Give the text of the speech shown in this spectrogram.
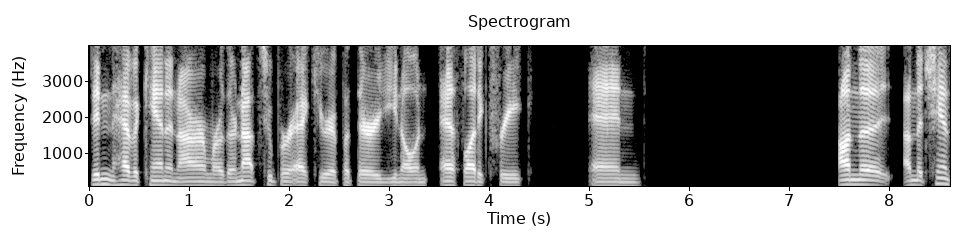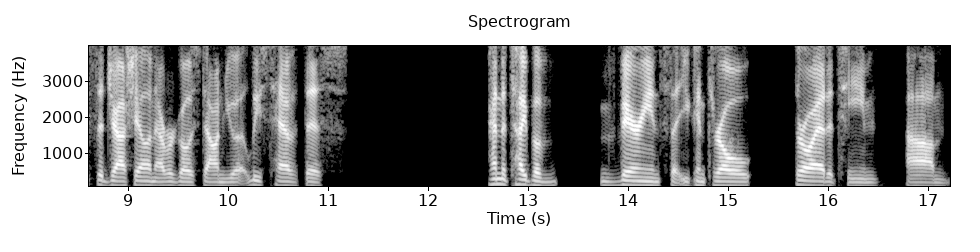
didn't have a cannon arm or they're not super accurate, but they're you know an athletic freak, and on the on the chance that Josh Allen ever goes down, you at least have this kind of type of variance that you can throw throw at a team. Um,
